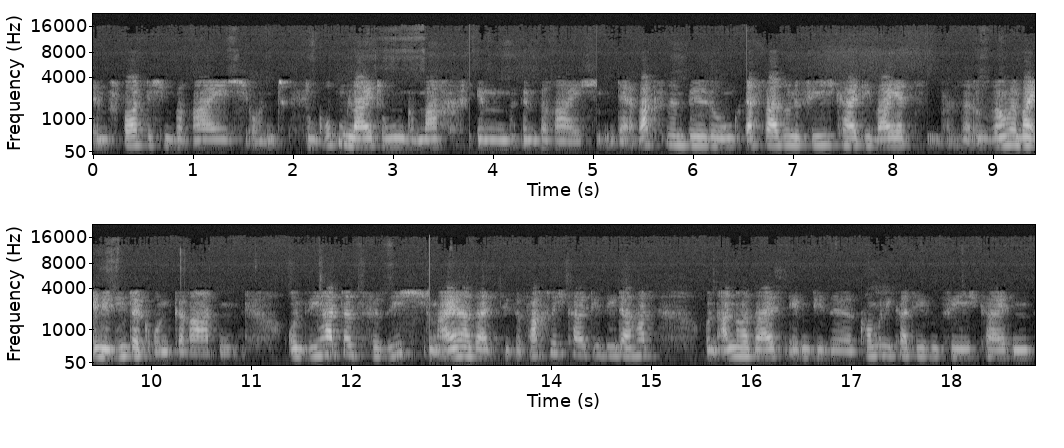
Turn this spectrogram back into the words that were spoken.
im sportlichen Bereich und Gruppenleitungen gemacht im, im Bereich der Erwachsenenbildung. Das war so eine Fähigkeit, die war jetzt, sagen wir mal, in den Hintergrund geraten. Und sie hat das für sich, einerseits diese Fachlichkeit, die sie da hat, und andererseits eben diese kommunikativen Fähigkeiten,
